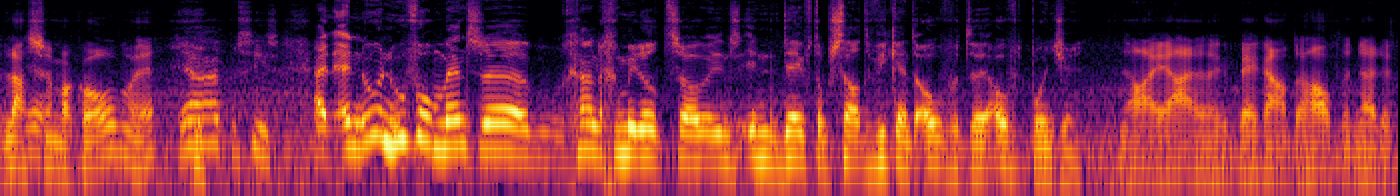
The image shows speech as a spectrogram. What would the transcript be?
laat ze maar komen. Hè? Ja, precies. En, en, hoeveel mensen gaan er gemiddeld zo in, in Deventer op het weekend over het, over het pontje? Nou ja, wij gaan toch altijd naar de 25.000, 30.000.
